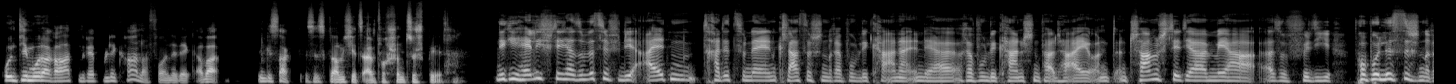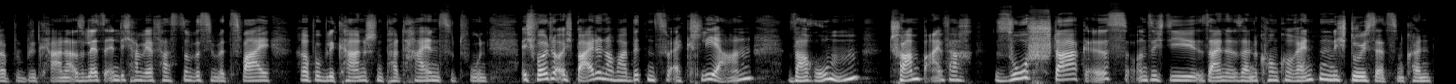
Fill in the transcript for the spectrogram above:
Und die moderaten Republikaner vorneweg. Aber wie gesagt, es ist, glaube ich, jetzt einfach schon zu spät. Nikki Haley steht ja so ein bisschen für die alten, traditionellen, klassischen Republikaner in der Republikanischen Partei. Und, und Trump steht ja mehr also für die populistischen Republikaner. Also letztendlich haben wir fast so ein bisschen mit zwei republikanischen Parteien zu tun. Ich wollte euch beide nochmal bitten zu erklären, warum Trump einfach so stark ist und sich die, seine, seine Konkurrenten nicht durchsetzen können.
